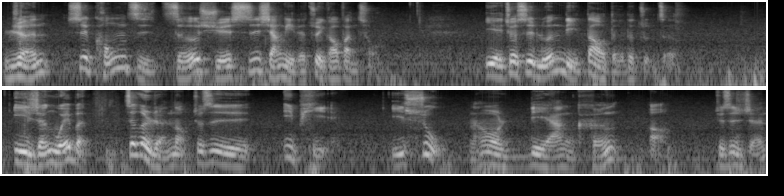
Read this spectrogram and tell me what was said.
人是孔子哲学思想里的最高范畴，也就是伦理道德的准则。以人为本，这个人哦，就是一撇一竖，然后两横哦，就是人，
